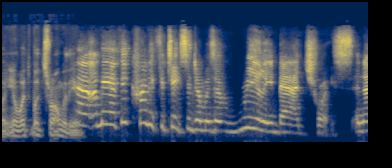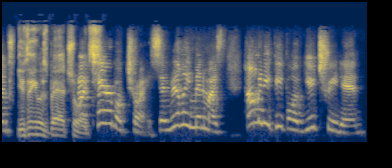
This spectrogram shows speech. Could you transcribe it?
You know, what, what's wrong with you? Yeah, I mean, I think chronic fatigue syndrome was a really bad choice. And I'm, you think it was bad choice? A terrible choice. It really minimized. How many people have you treated?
